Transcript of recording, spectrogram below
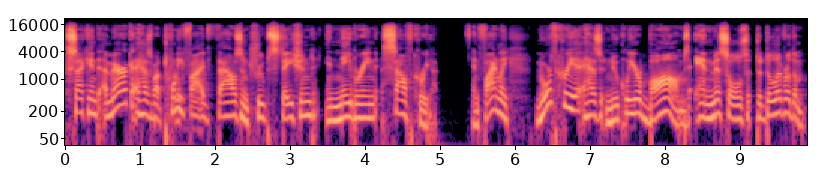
Second, America has about 25,000 troops stationed in neighboring South Korea. And finally, North Korea has nuclear bombs and missiles to deliver them.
